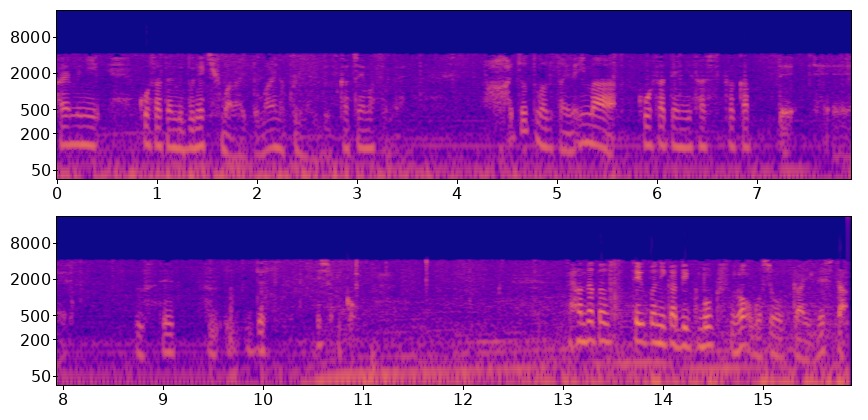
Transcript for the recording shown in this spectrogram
早めに交差点でブレーキ踏まないと前の車にぶつかっちゃいますよね。はい、ちょっと待ってくださいね。今、交差点に差し掛かって、えー、右折です。よいしょ、行こう。ハンダテウトニカビッグボックスのご紹介でした。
